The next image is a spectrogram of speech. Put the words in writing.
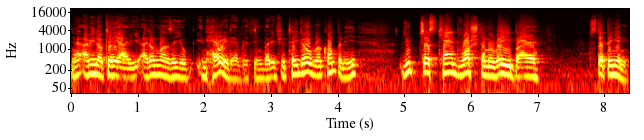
Yeah, I mean, okay, I, I don't want to say you inherit everything, but if you take over a company, you just can't wash them away by stepping in.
